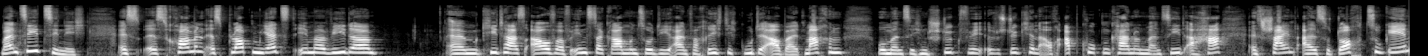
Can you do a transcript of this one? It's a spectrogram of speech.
Man sieht sie nicht. Es, es kommen, es ploppen jetzt immer wieder ähm, Kitas auf auf Instagram und so, die einfach richtig gute Arbeit machen, wo man sich ein Stück, Stückchen auch abgucken kann und man sieht, aha, es scheint also doch zu gehen.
